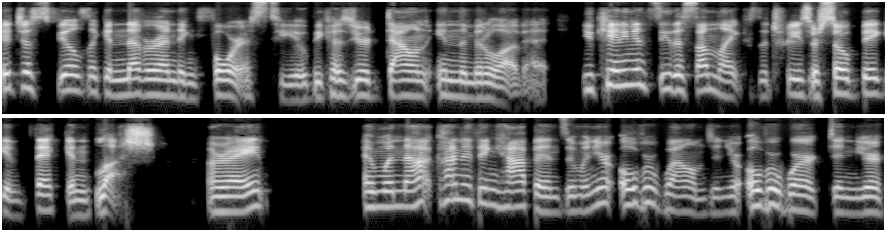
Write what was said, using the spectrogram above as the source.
It just feels like a never ending forest to you because you're down in the middle of it. You can't even see the sunlight because the trees are so big and thick and lush. All right. And when that kind of thing happens, and when you're overwhelmed and you're overworked and you're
